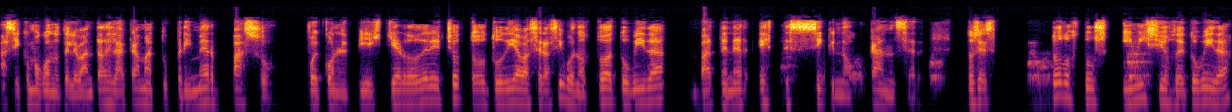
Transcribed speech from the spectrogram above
así como cuando te levantas de la cama, tu primer paso fue con el pie izquierdo o derecho, todo tu día va a ser así, bueno, toda tu vida va a tener este signo, cáncer. Entonces, todos tus inicios de tu vida,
